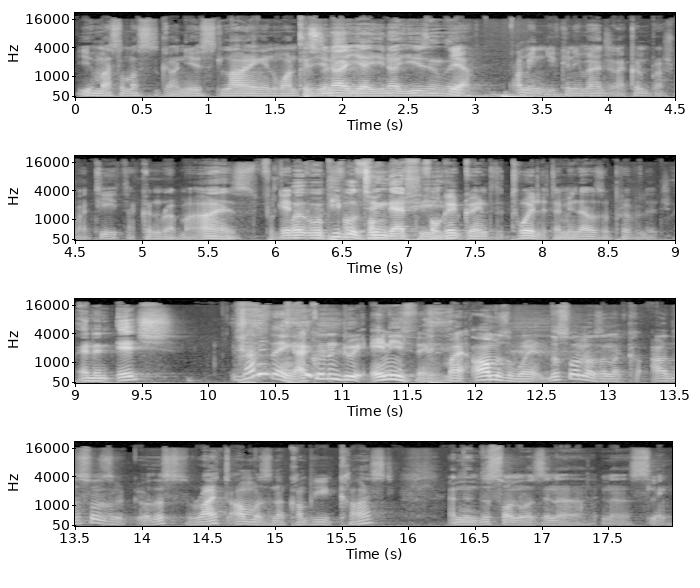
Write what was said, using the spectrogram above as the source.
your muscle mass is gone. You're just lying in one Because you're not, yeah, you're not using the. Yeah, I mean, you can imagine. I couldn't brush my teeth. I couldn't rub my eyes. Forget. Were, were people for- doing that for you? Forget going to the toilet. I mean, that was a privilege. And an itch? Nothing. I couldn't do anything. My arms went. This one was in a. Uh, this was a, this right arm was in a complete cast, and then this one was in a in a sling.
